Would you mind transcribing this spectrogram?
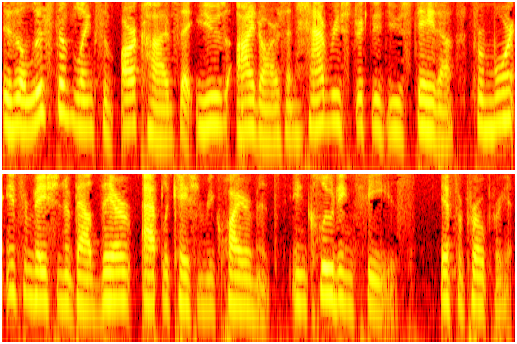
is a list of links of archives that use IDARS and have restricted use data for more information about their application requirements, including fees, if appropriate.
